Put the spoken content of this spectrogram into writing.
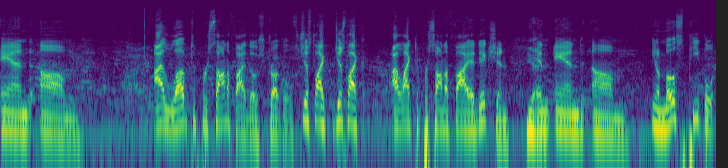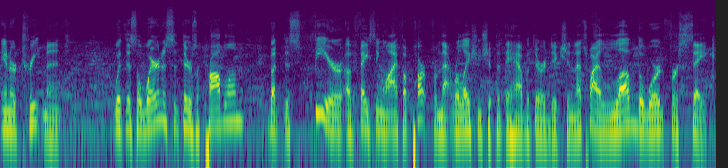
and um, I love to personify those struggles, just like just like I like to personify addiction. Yeah. And and um, you know, most people enter treatment with this awareness that there's a problem, but this fear of facing life apart from that relationship that they have with their addiction. That's why I love the word forsake.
